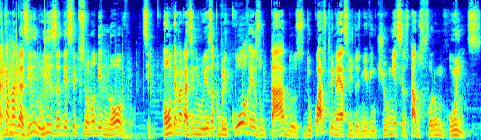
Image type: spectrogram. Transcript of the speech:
é que a Magazine Luiza decepcionou de novo. Sim. Ontem a Magazine Luiza publicou resultados do quarto trimestre de 2021 e esses resultados foram ruins.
